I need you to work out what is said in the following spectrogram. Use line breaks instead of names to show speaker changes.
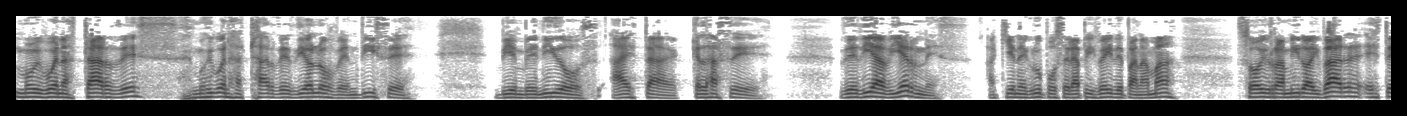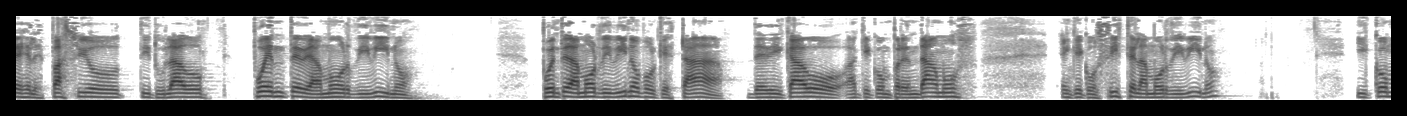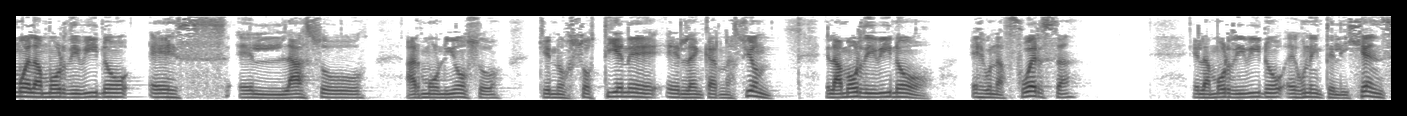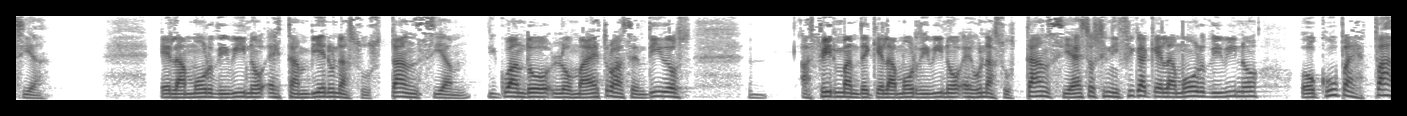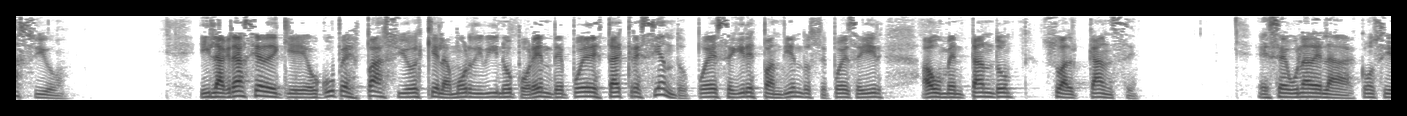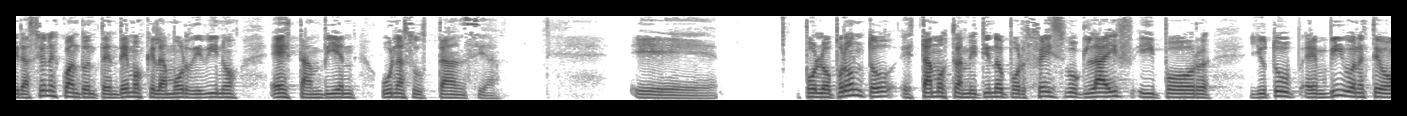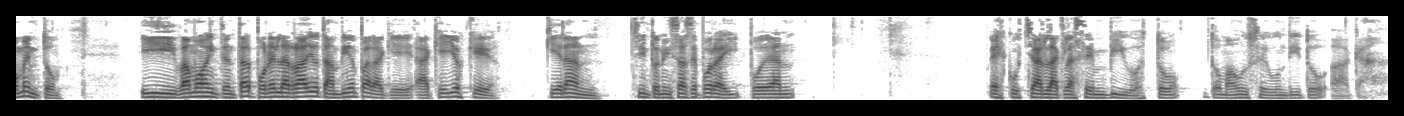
Muy buenas tardes, muy buenas tardes, Dios los bendice. Bienvenidos a esta clase de día viernes aquí en el grupo Serapis Bay de Panamá. Soy Ramiro Aybar, este es el espacio titulado Puente de Amor Divino. Puente de Amor Divino porque está dedicado a que comprendamos en qué consiste el amor divino y cómo el amor divino es el lazo armonioso que nos sostiene en la encarnación. El amor divino es una fuerza, el amor divino es una inteligencia, el amor divino es también una sustancia. Y cuando los maestros ascendidos afirman de que el amor divino es una sustancia, eso significa que el amor divino ocupa espacio. Y la gracia de que ocupe espacio es que el amor divino, por ende, puede estar creciendo, puede seguir expandiéndose, puede seguir aumentando su alcance. Esa es una de las consideraciones cuando entendemos que el amor divino es también una sustancia. Eh, por lo pronto estamos transmitiendo por Facebook Live y por YouTube en vivo en este momento. Y vamos a intentar poner la radio también para que aquellos que quieran sintonizarse por ahí puedan escuchar la clase en vivo. Esto toma un segundito acá.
